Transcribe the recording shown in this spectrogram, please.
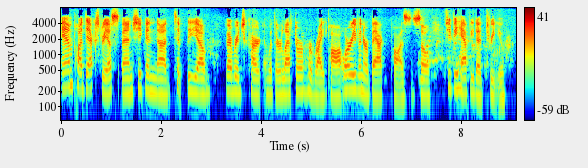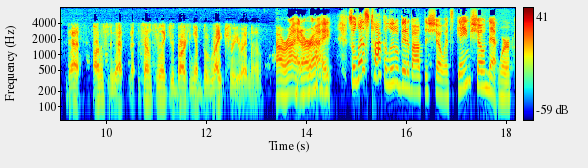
ambidextrous, Ben. She can uh, tip the uh, beverage cart with her left or her right paw, or even her back paws. So, she'd be happy to treat you. That honestly, that, that sounds to me like you're barking up the right tree right now. All right, all right. So let's talk a little bit about the show. It's Game Show Network,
